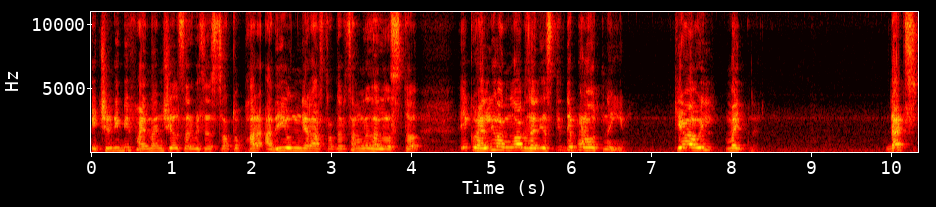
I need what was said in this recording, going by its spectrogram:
एच डी बी फायनान्शियल सर्व्हिसेसचा तो फार आधी येऊन गेला असता तर चांगलं झालं असतं. एक व्हॅल्यू अनलॉक झाली असती ते पण होत नाहीये. केव्हा होईल माहीत नाही. That's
